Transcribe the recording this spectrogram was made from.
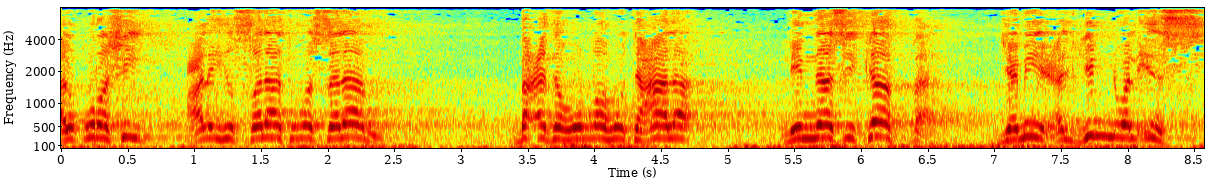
القرشي عليه الصلاة والسلام بعثه الله تعالى للناس كافة جميع الجن والإنس.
